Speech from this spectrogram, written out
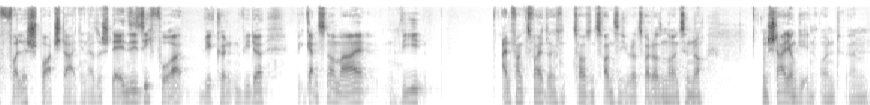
volle Sportstadien. Also stellen Sie sich vor, wir könnten wieder wie ganz normal, wie Anfang 2020 oder 2019 noch ins Stadion gehen und ähm,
